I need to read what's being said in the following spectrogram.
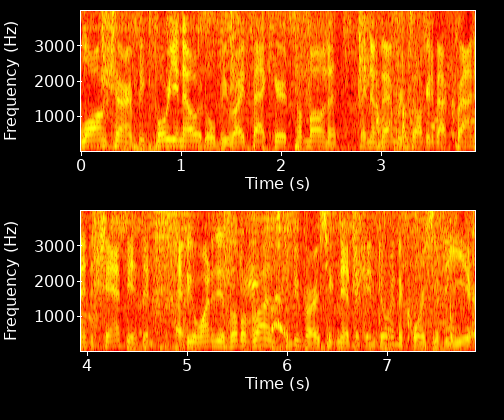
long term. Before you know it, we'll be right back here at Pomona in November talking about crowning the champions. And every one of these little runs can be very significant during the course of the year.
